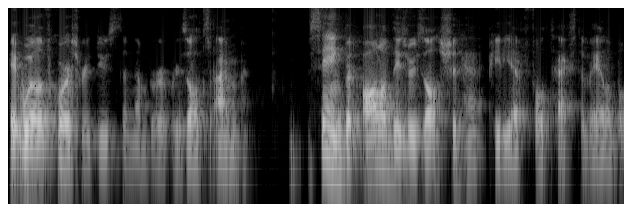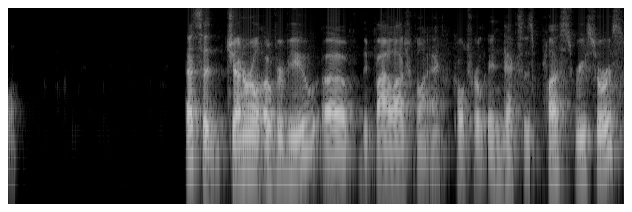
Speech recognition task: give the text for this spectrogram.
It will, of course, reduce the number of results I'm seeing, but all of these results should have PDF full text available. That's a general overview of the Biological and Agricultural Indexes Plus resource.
